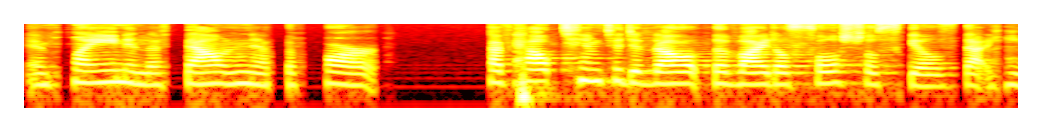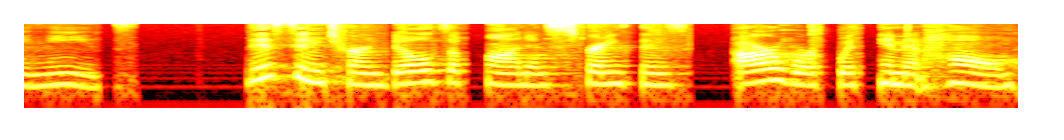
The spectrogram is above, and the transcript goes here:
and playing in the fountain at the park have helped him to develop the vital social skills that he needs. This, in turn, builds upon and strengthens our work with him at home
